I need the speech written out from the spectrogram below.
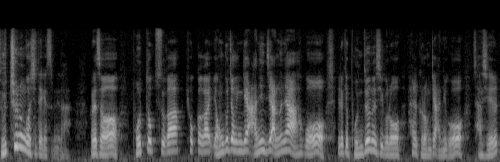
늦추는 것이 되겠습니다. 그래서 보톡스가 효과가 영구적인 게 아니지 않느냐 하고 이렇게 본전의식으로 할 그런 게 아니고 사실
